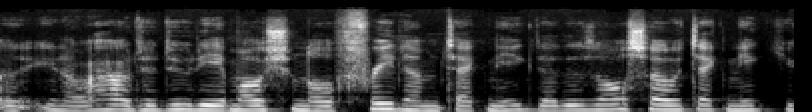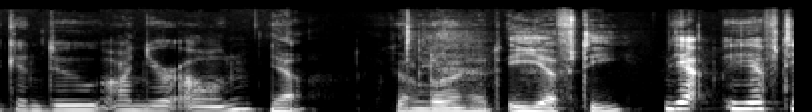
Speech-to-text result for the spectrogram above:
uh, you know how to do the emotional freedom technique. That is also a technique you can do on your own. Yeah. You can learn it. EFT. Yeah, EFT.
